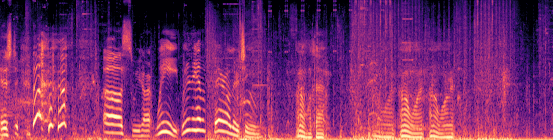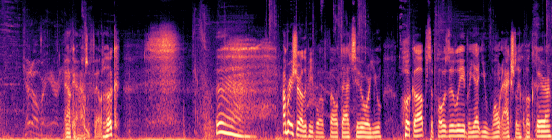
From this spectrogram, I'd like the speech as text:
It's. oh, sweetheart. Wait, when did they have a fair on their team? I don't want that. I don't want it. I don't want it. I don't want it. Get over here. Okay, that was a failed hook. I'm pretty sure other people have felt that too, or you hook up supposedly, but yet you won't actually hook there.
